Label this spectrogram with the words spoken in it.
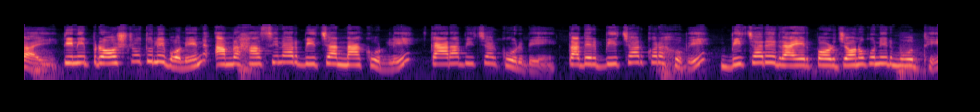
রায়। তিনি প্রশ্ন তুলে বলেন, আমরা হাসিনার বিচার না করলে কারা বিচার করবে? তাদের বিচার করা হবে বিচারের রায়ের পর জনগণের মধ্যে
